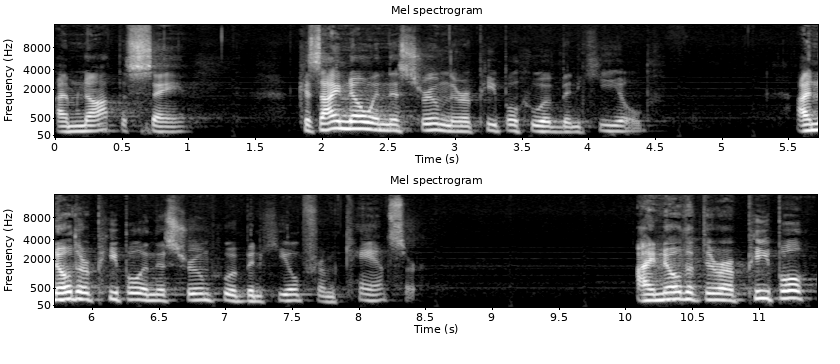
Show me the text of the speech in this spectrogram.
I'm not the same. Because I know in this room there are people who have been healed. I know there are people in this room who have been healed from cancer. I know that there are people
